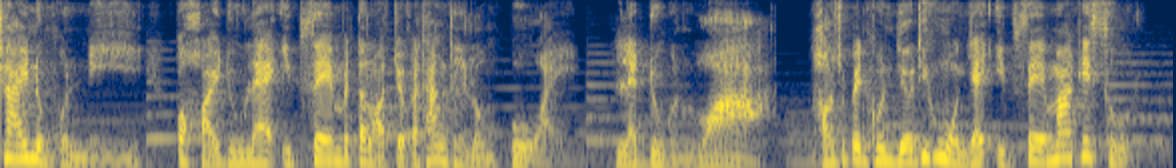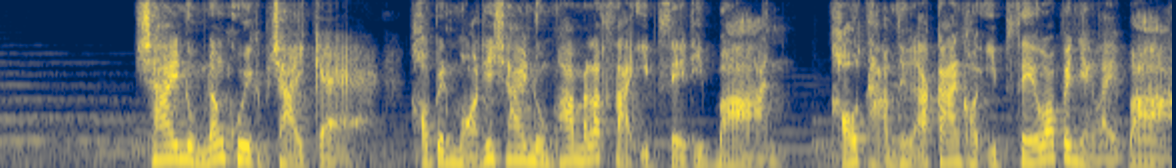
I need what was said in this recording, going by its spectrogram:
ชายหนุ่มคนนี้ก็คอยดูแลอิบเซมาตลอดจนกระทั่งเธอล้มป่วย และดูเหมือนว่า เขาจะเป็นคนเดียวที่ห่วงใยอิบเซมากที่สุด ชายหนุ่มนั่งคุยกับชายแก่ เขาเป็นหมอที่ชายหนุ่มพามารักษาอิบเซที่บ้าน เขาถามถึงอาการของอิบเซว่าเป็นอย่างไรบ้าง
